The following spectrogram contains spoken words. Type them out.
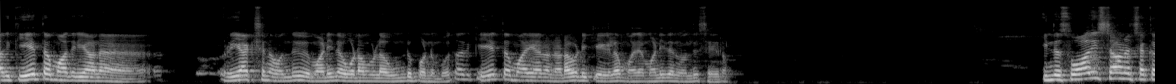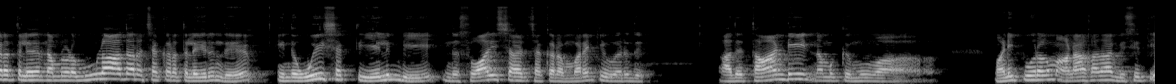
அதுக்கு ஏற்ற மாதிரியான ரியாக்ஷனை வந்து மனித உடம்புல உண்டு பண்ணும்போது அதுக்கு ஏற்ற மாதிரியான நடவடிக்கைகளை ம மனிதன் வந்து செய்கிறான் இந்த சுவாதிஷ்டான சக்கரத்தில் நம்மளோட மூலாதார சக்கரத்தில் இருந்து இந்த உயிர் சக்தி எழும்பி இந்த சுவாதிஷ்டான சக்கரம் வரைக்கும் வருது. அதை தாண்டி நமக்கு மூ மணிப்பூரகம் அனாகதா விசித்தி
